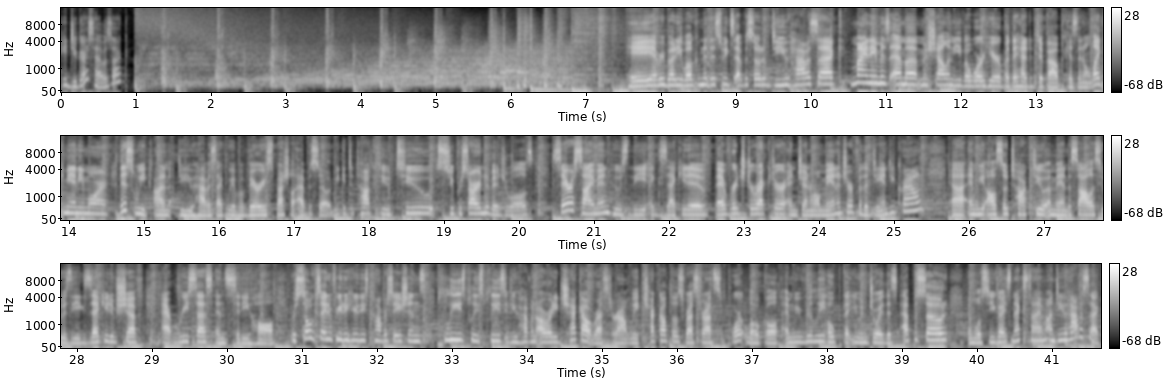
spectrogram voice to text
Hey, do you guys have a sec? Hey, everybody, welcome to this week's episode of Do You Have a Sec? My name is Emma. Michelle and Eva were here, but they had to dip out because they don't like me anymore. This week on Do You Have a Sec, we have a very special episode. We get to talk to two superstar individuals Sarah Syman, who's the executive beverage director and general manager for the Dandy Crown. Uh, and we also talk to Amanda Salas, who is the executive chef at Recess and City Hall. We're so excited for you to hear these conversations. Please, please, please, if you haven't already, check out Restaurant Week, check out those restaurants, support local. And we really hope that you enjoy this episode. And we'll see you guys next time on Do You Have a Sec?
